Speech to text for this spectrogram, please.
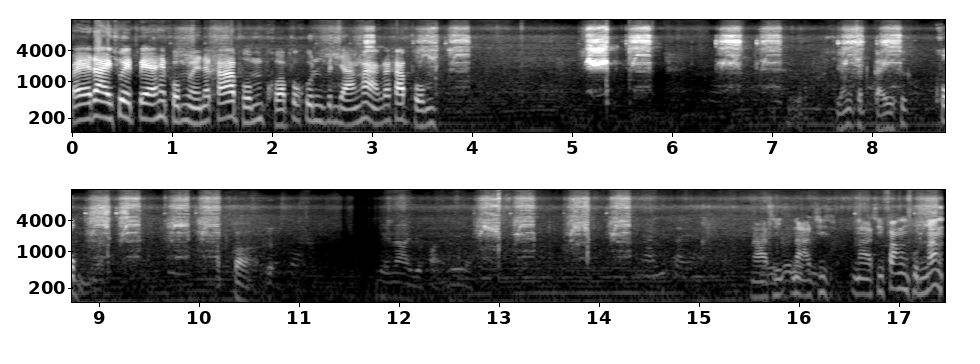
แปลได้ช่วยแปลให้ผมหน่อยนะครับผมขอบพระคุณเป็นอย่างมากนะครับ ผม เสียงกระไก่คือคมครับก็ไม่น่าอยู่ฝั่งนี้นาสินาสินาสิฟังผุนมั่ง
